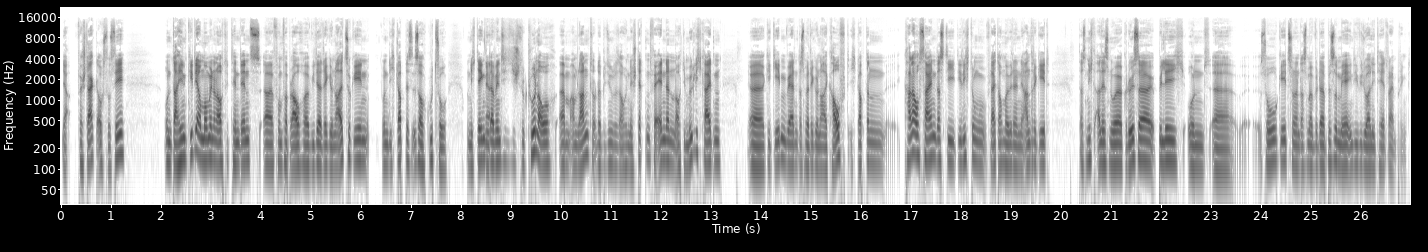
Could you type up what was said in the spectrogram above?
ja, verstärkt auch so sehe. Und dahin geht ja momentan auch die Tendenz äh, vom Verbraucher wieder regional zu gehen. Und ich glaube, das ist auch gut so. Und ich denke, ja. da wenn sich die Strukturen auch ähm, am Land oder beziehungsweise auch in den Städten verändern und auch die Möglichkeiten äh, gegeben werden, dass man regional kauft, ich glaube, dann kann auch sein, dass die, die Richtung vielleicht auch mal wieder eine andere geht, dass nicht alles nur größer, billig und äh, so geht, sondern dass man wieder ein bisschen mehr Individualität reinbringt.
